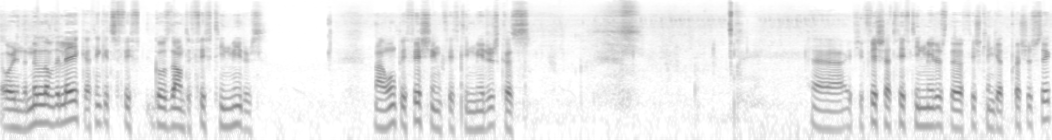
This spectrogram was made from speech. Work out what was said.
or in the middle of the lake I think it's 50, goes down to 15 meters now I won't be fishing 15 meters because uh, if you fish at 15 meters the fish can get pressure sick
